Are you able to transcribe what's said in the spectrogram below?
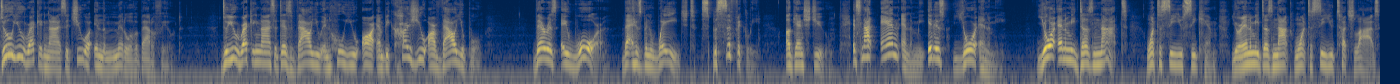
Do you recognize that you are in the middle of a battlefield? Do you recognize that there's value in who you are? And because you are valuable, there is a war that has been waged specifically against you. It's not an enemy, it is your enemy. Your enemy does not want to see you seek him. Your enemy does not want to see you touch lives.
